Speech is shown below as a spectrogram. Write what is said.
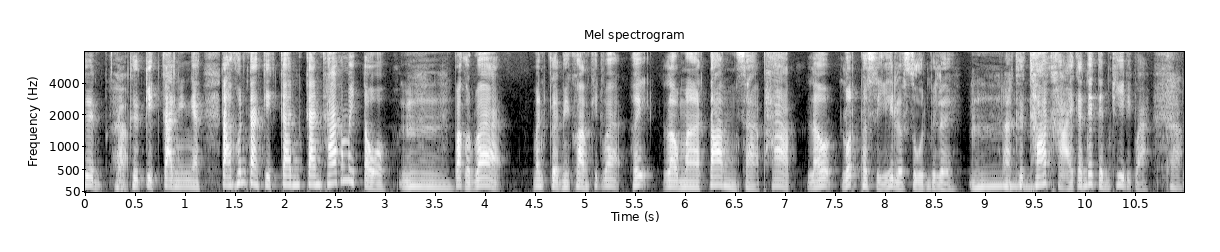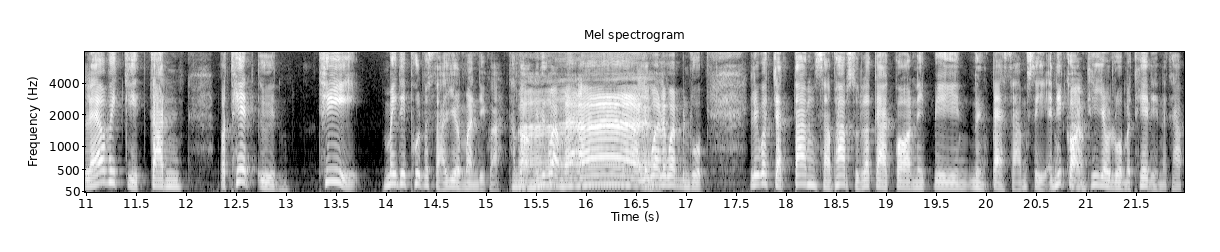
ขึ้นครับคือกีดกันยังไงต่างคนต่างกีดกันการค้าก็ไม่โตอืมปรากฏว่ามันเกิดมีความคิดว่า เฮ้ย เรามาตั้งสาภาพแล้วลดภาษีให้เหลือศูนย์ไปเลยอืมอะคือค้าขายกันได้เต็มที่ดีกว่าครับแล้วไปกีดกันประเทศอื่นที่ ไม่ได้พูดภาษาเยอรมันดีกว่าทำนองนี้อ่านึกว่าไหมอ่าเรียกว่าเรียกว่าเป็นรวมเรียกว่าจัดตั้งสาภาพศุลกากรในปี 1834 อันนี้ก่อนที่จะรวมประเทศอีกนะครับ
